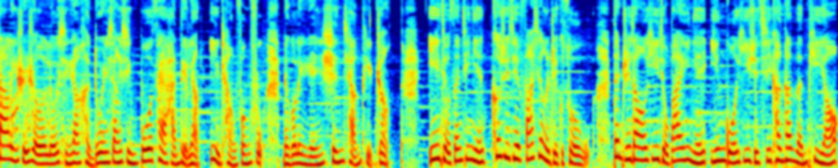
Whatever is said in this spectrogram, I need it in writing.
大力水手的流行让很多人相信菠菜含铁量异常丰富，能够令人身强体壮。一九三七年，科学界发现了这个错误，但直到一九八一年，英国医学期刊刊文辟谣。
